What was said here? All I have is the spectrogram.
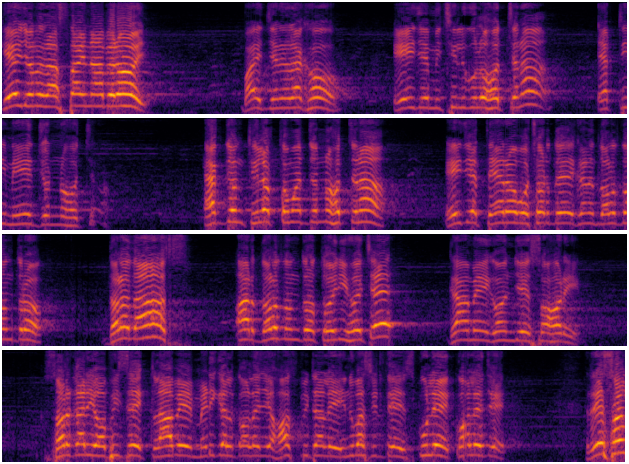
কেউ যেন রাস্তায় না বেরোয়। ভাই জেনে রাখো এই যে মিছিলগুলো হচ্ছে না একটি মেয়ের জন্য হচ্ছে না। একজন তিলক তোমার জন্য হচ্ছে না। এই যে তেরো বছর ধরে এখানে দলতন্ত্র, দলদাস আর দলতন্ত্র তৈরি হয়েছে গ্রামে, গঞ্জে, শহরে। সরকারি অফিসে, ক্লাবে, মেডিকেল কলেজে, হসপিটালে, ইউনিভার্সিটিতে, স্কুলে, কলেজে রেশন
